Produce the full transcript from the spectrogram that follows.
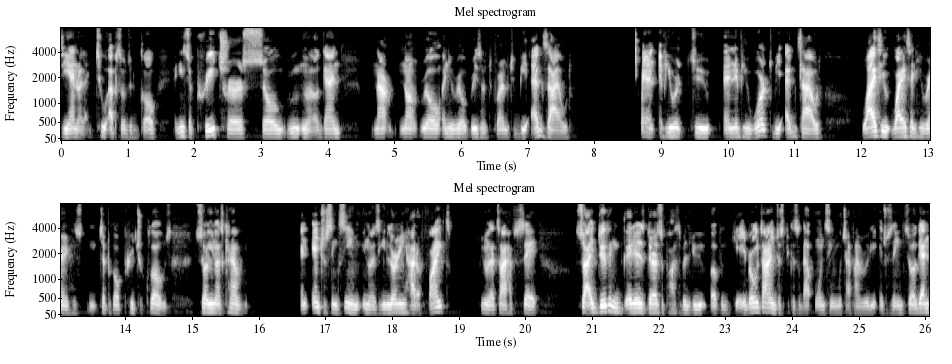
Deanna like two episodes ago and he's a preacher, so you know, again, not not real any real reason for him to be exiled. And if he were to, and if he were to be exiled, why is he? Why isn't he wearing his typical preacher clothes? So you know, it's kind of an interesting scene. You know, is he learning how to fight? You know, that's all I have to say. So I do think it is there's a possibility of Gabriel dying just because of that one scene, which I find really interesting. So again,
